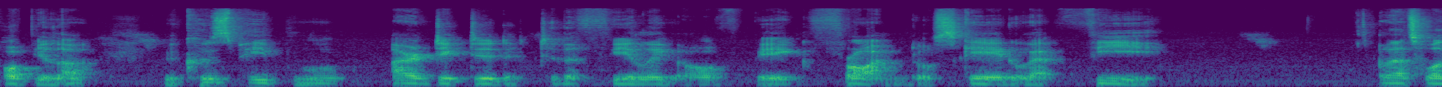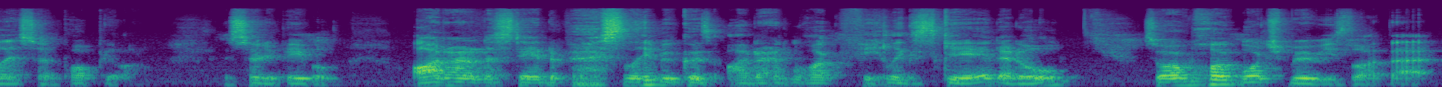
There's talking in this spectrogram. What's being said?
popular because people are addicted to the feeling of being frightened or scared or that fear. And that's why they're so popular. There's so many people. I don't understand it personally because I don't like feeling scared at all. So I won't watch movies like that.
